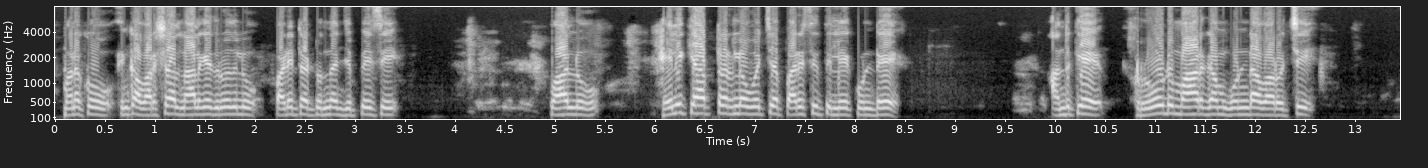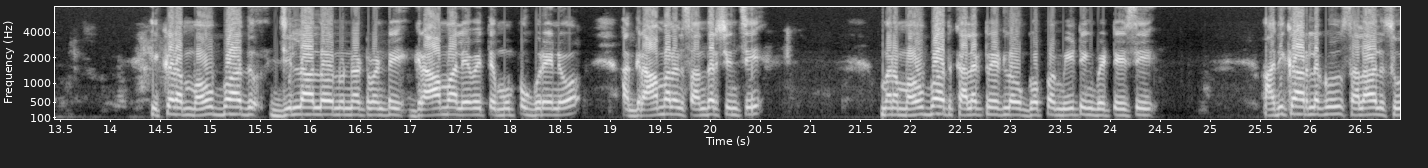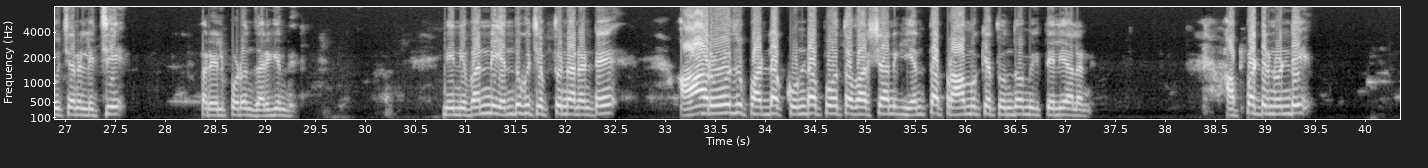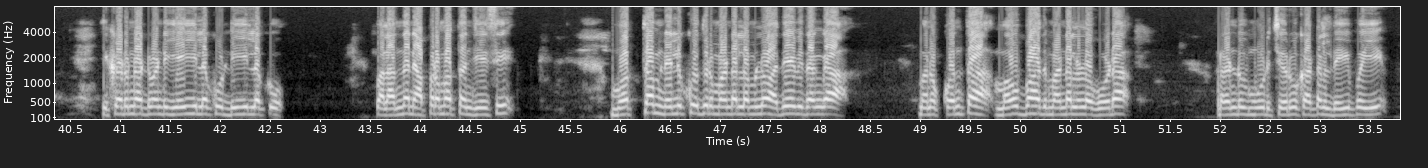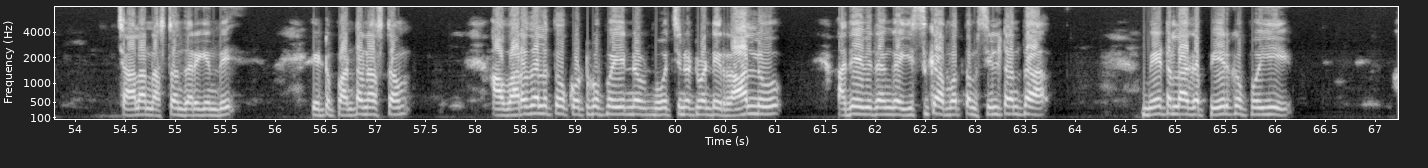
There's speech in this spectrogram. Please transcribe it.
మనకు ఇంకా వర్షాలు నాలుగైదు రోజులు పడేటట్టు ఉందని చెప్పేసి వాళ్ళు హెలికాప్టర్లో వచ్చే పరిస్థితి లేకుంటే అందుకే రోడ్డు మార్గం గుండా వారు వచ్చి ఇక్కడ మహబాద్ జిల్లాలో ఉన్నటువంటి గ్రామాలు ఏవైతే ముంపుకు గురైనవో ఆ గ్రామాలను సందర్శించి మన మహబాద్ కలెక్టరేట్లో గొప్ప మీటింగ్ పెట్టేసి అధికారులకు సలహాలు సూచనలు ఇచ్చి మరి వెళ్ళిపోవడం జరిగింది. నేను ఇవన్నీ ఎందుకు చెప్తున్నానంటే ఆ రోజు పడ్డ కుండపోత వర్షానికి ఎంత ప్రాముఖ్యత ఉందో మీకు తెలియాలని అప్పటి నుండి ఇక్కడ ఉన్నటువంటి ఏఈలకు డిఈలకు వాళ్ళందరినీ అప్రమత్తం చేసి మొత్తం నెల్లికూదురు మండలంలో అదేవిధంగా మన కొంత మహబాద్ మండలంలో కూడా రెండు మూడు చెరువు కట్టలు దిగిపోయి చాలా నష్టం జరిగింది. ఇటు పంట నష్టం ఆ వరదలతో కొట్టుకుపోయిన వచ్చినటువంటి రాళ్ళు అదేవిధంగా ఇసుక మొత్తం సిల్ట్ అంతా మేటలాగా పేరుకుపోయి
